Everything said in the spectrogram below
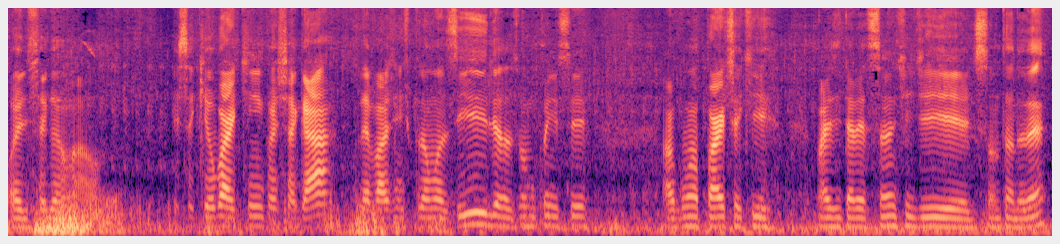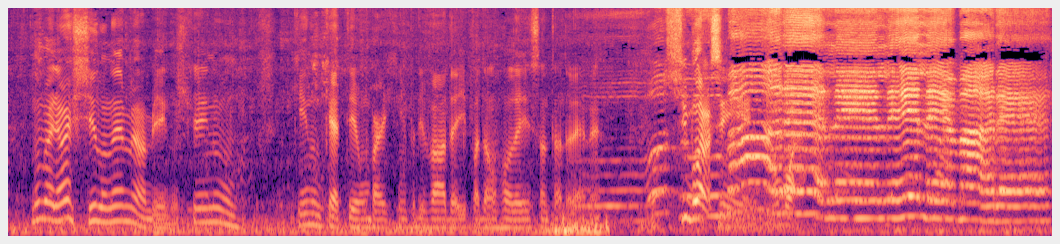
Olha ele chegando lá, ó. Esse aqui é o barquinho que vai chegar, levar a gente para umas ilhas, vamos conhecer alguma parte aqui mais interessante de, de Santo André. No melhor estilo, né, meu amigo? Quem não, quem não quer ter um barquinho privado aí para dar um rolê em Santo André, né? Simbora sim! Maré, lê, lê, lê, maré.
